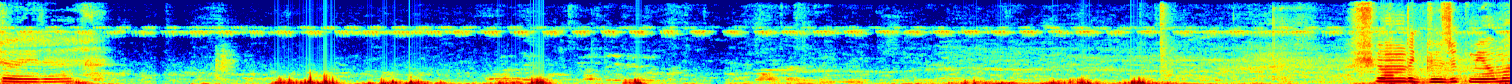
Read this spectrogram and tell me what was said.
Şöyle. Şu anda gözükmüyor ama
